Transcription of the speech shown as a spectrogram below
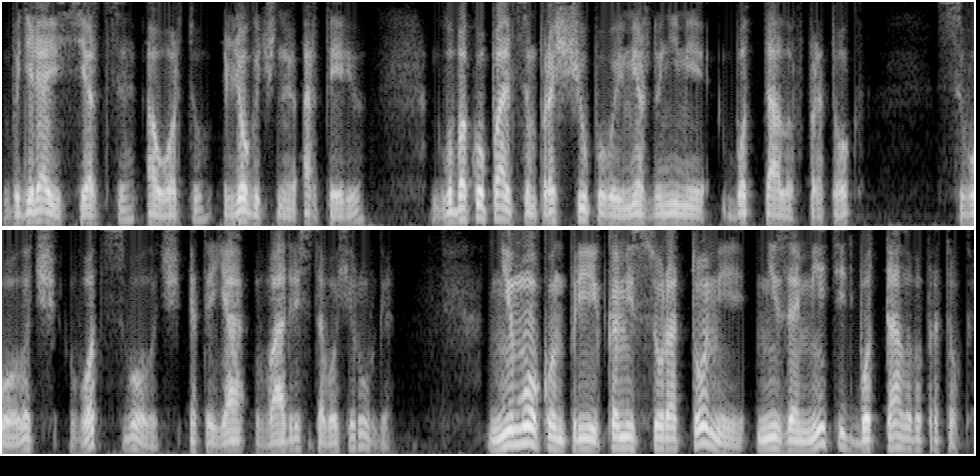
выделяю сердце, аорту, легочную артерию, глубоко пальцем прощупываю между ними ботталов проток. Сволочь, вот сволочь, это я в адрес того хирурга. Не мог он при комиссуратомии не заметить ботталова протока.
